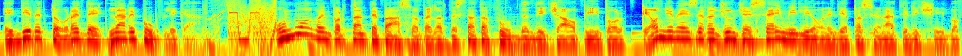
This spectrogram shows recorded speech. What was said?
e direttore direttore de La Repubblica. Un nuovo importante passo per la testata food di Ciao People, che ogni mese raggiunge 6 milioni di appassionati di cibo.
